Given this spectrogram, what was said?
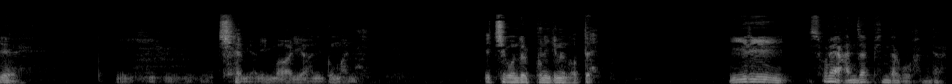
예, 체면이 말이 아니구만. 이 직원들 분위기는 어때? 일이 손에 안 잡힌다고 합니다.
